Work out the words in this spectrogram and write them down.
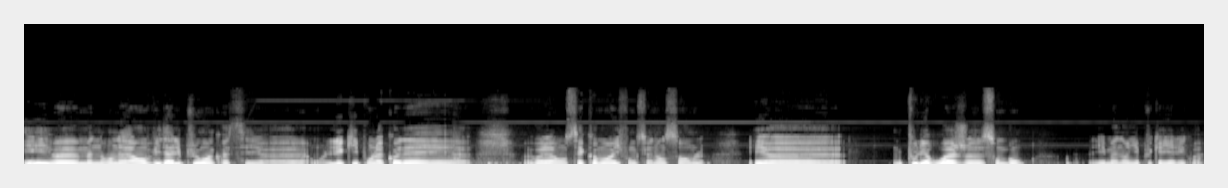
Et maintenant, on a envie d'aller plus loin. Quoi. C'est, l'équipe, on la connaît. voilà, on sait comment ils fonctionnent ensemble. Et tous les rouages sont bons. Et maintenant, il n'y a plus qu'à y aller. Quoi.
